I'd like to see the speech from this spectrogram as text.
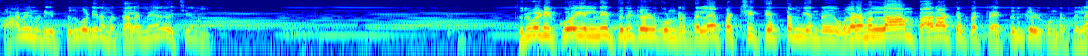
சுவாமியினுடைய திருவடி நம்ம தலை மேல வச்சுக்கணும்? திருவடி கோயில்னே திருக்கழுக்குன்றத்தில் பட்சி தீர்த்தம் என்று உலகமெல்லாம் பாராட்டு பெற்ற திருக்கழுக்குன்றத்தில்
